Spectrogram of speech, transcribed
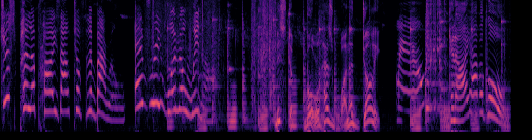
Just pull a prize out of the barrel. Everyone a winner. Mr. Bull has won a dolly. Can I have a go?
